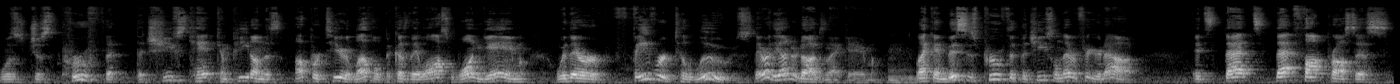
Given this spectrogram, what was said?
was just proof that the Chiefs can't compete on this upper tier level because they lost one game where they were favored to lose. They were the underdogs in that game. Hmm. Like, and this is proof that the Chiefs will never figure it out. It's that that thought process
